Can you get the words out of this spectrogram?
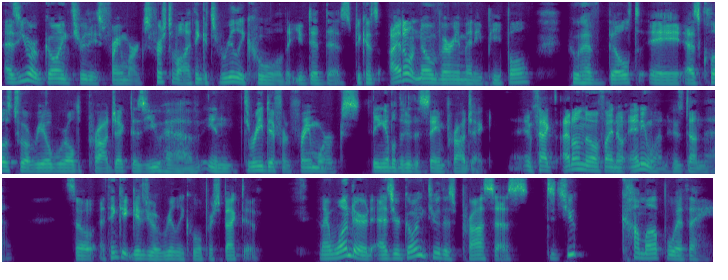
As you are going through these frameworks, first of all, I think it's really cool that you did this because I don't know very many people who have built a as close to a real world project as you have in three different frameworks being able to do the same project. In fact, I don't know if I know anyone who's done that. So I think it gives you a really cool perspective. And I wondered, as you're going through this process, did you come up with a,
